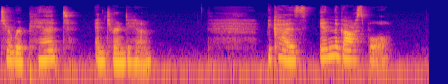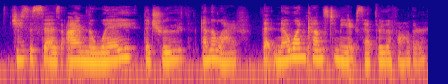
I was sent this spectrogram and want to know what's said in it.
to repent and turn to Him. Because in the gospel, Jesus says, I am the way, the truth, and the life, that no one comes to me except through the Father,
